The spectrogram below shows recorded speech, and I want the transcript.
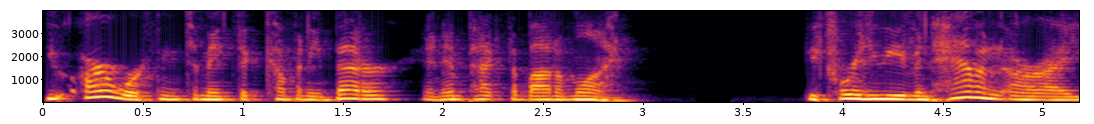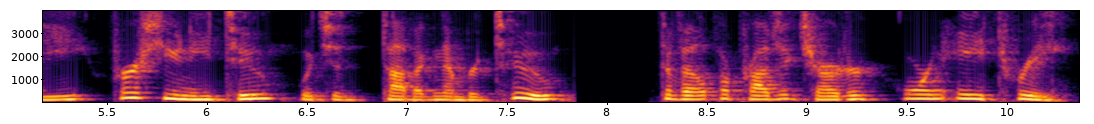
You are working to make the company better and impact the bottom line. Before you even have an RIE, first you need to, which is topic number two, develop a project charter or an A3.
